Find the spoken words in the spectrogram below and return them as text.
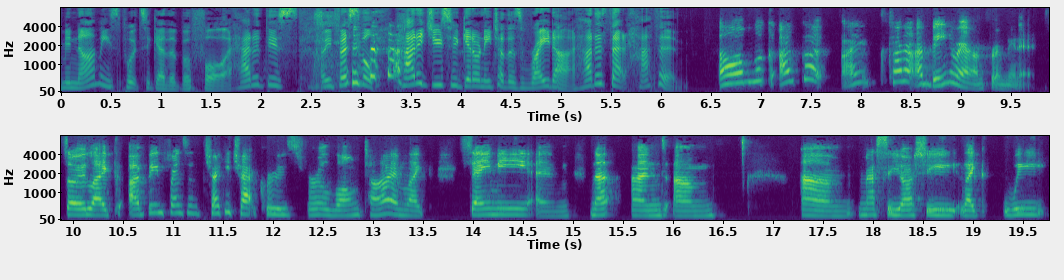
Minami's put together before. How did this? I mean, first of all, how did you two get on each other's radar? How does that happen? Um, look, I've got I kind of I've been around for a minute. So like I've been friends with Trekkie Trax crews for a long time, like Samey and Nat and um um Masayoshi. Like we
